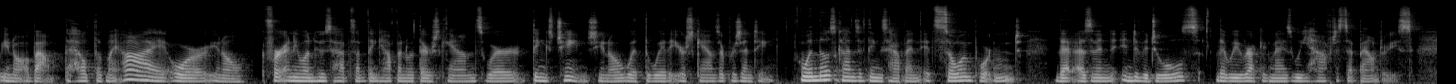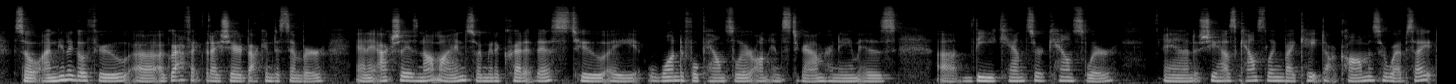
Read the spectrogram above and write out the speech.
you know, about the health of my eye, or, you know, for anyone who's had something happen with their scans where things change, you know, with the way that your scans are presenting. When those kinds of things happen, it's so important that as an individuals that we recognize we have to set boundaries. So I'm going to go through a, a graphic that I shared back in December, and it actually is not mine. So I'm going to credit this to a wonderful counselor on Instagram. Her name is uh, the Cancer Counselor and she has counselingby.cait.com as her website.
